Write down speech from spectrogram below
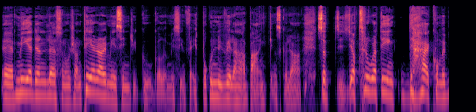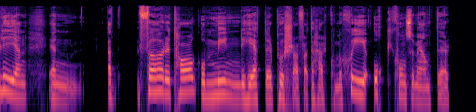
eh, med en lösenordshanterare, med sin Google och med sin Facebook och nu vill han ha banken. Skulle han. Så jag tror att det, en, det, här kommer bli en, en att företag och myndigheter pushar för att det här kommer ske och konsumenter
